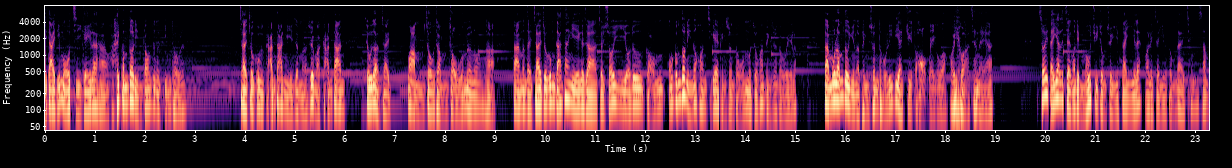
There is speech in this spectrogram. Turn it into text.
二大點我自己咧嚇喺咁多年當中嘅檢討咧，就係做個簡單嘅嘢啫嘛。雖然話簡單，即係好多人就係。話唔做就唔做咁樣咯吓，但係問題就係做咁簡單嘅嘢㗎咋，就所以我都講，我咁多年都看自己係平信徒，咁咪做翻平信徒嘅嘢咯。但系冇諗到原來平信徒呢啲係絕學嚟嘅，可以話真係啊。所以第一咧就係我哋唔好注重罪业，第二咧我哋就要懂得係清心，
